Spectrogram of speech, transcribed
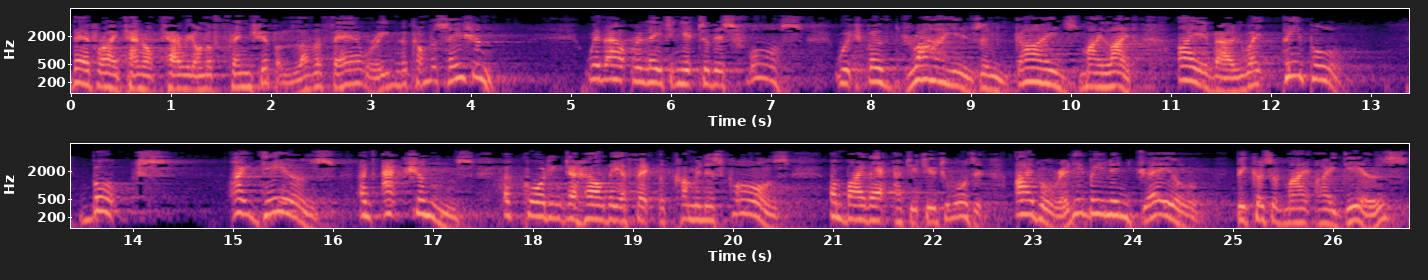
Therefore I cannot carry on a friendship, a love affair, or even a conversation without relating it to this force which both drives and guides my life. I evaluate people, books, ideas, and actions according to how they affect the communist cause and by their attitude towards it. I've already been in jail because of my ideas,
